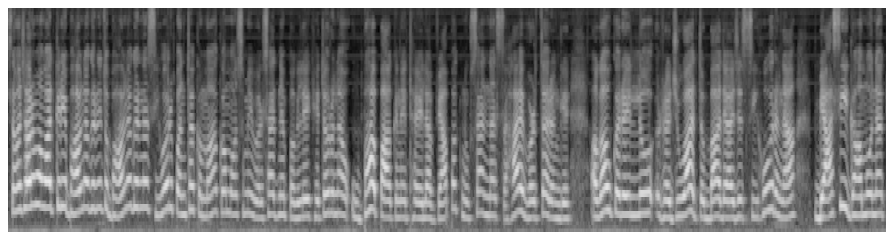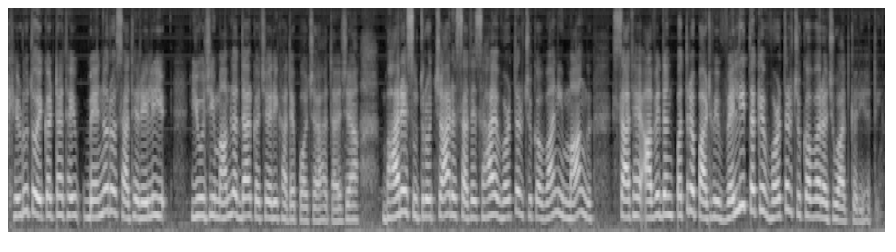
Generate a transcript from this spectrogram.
સમાચારોમાં વાત કરીએ ભાવનગરની, તો ભાવનગરના સિહોર પંથકમાં કમોસમી વરસાદને પગલે ખેતરોના ઊભા પાકને થયેલા વ્યાપક નુકસાનના સહાય વળતર અંગે અગાઉ કરેલો રજૂઆત બાદ આજે સિહોરના બ્યાસી ગામોના ખેડૂતો એકઠા થઈ બેનરો સાથે રેલી યોજી મામલતદાર કચેરી ખાતે પહોંચ્યા હતા, જ્યાં ભારે સૂત્રોચ્ચાર સાથે સહાય વળતર ચૂકવવાની માંગ સાથે આવેદનપત્ર પાઠવી વહેલી તકે વળતર ચૂકવવા રજૂઆત કરી હતી.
